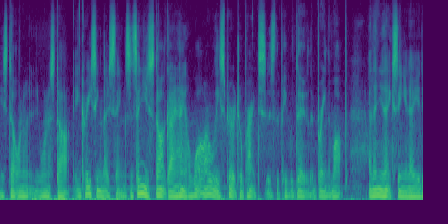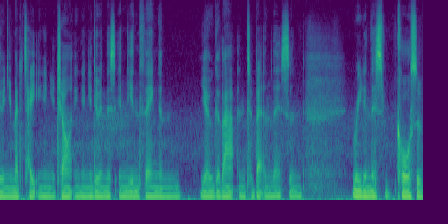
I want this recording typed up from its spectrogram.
you start want to want to start increasing those things, and then you start going, hang on, what are all these spiritual practices that people do that bring them up? And then the next thing you know, you're doing your meditating and you're chanting and you're doing this Indian thing and yoga that and Tibetan this and reading this course of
